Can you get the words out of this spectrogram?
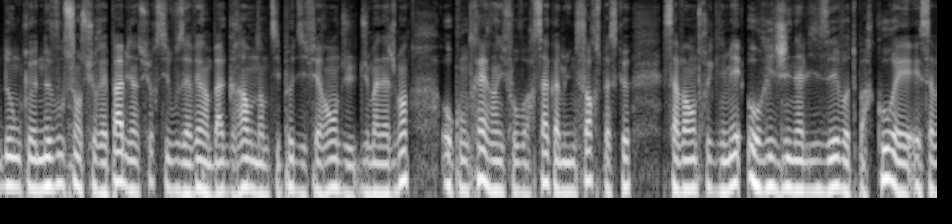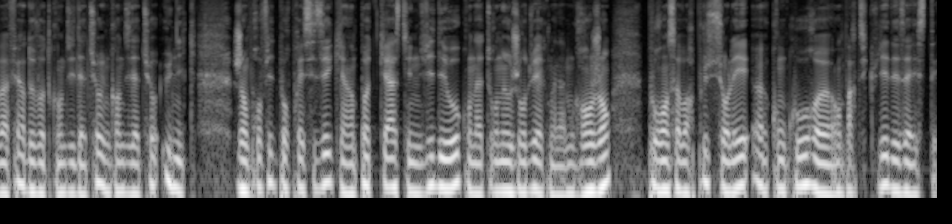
Donc euh, ne vous censurez pas, bien sûr, si vous avez un background un petit peu différent du, management. Au contraire, hein, il faut voir ça comme une force parce que ça va, entre guillemets, originaliser votre parcours et, ça va faire de votre candidature une candidature unique. J'en profite pour préciser qu'il y a un podcast et une vidéo qu'on a tourné aujourd'hui avec Madame Grandjean pour en savoir plus sur les euh, concours, euh, en particulier des AST.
